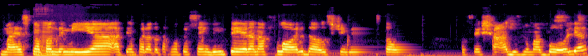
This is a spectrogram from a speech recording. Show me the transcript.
Mas com a uhum. pandemia, a temporada está acontecendo inteira na Flórida, os times estão fechados numa bolha,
